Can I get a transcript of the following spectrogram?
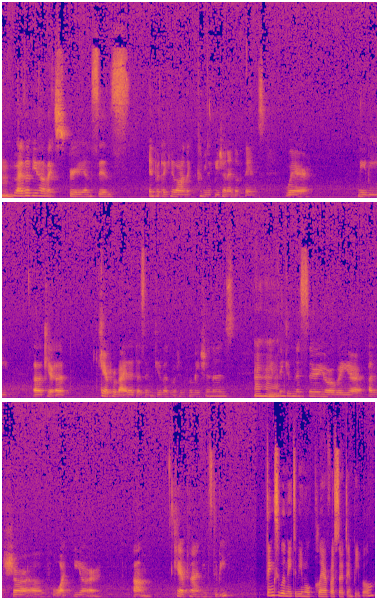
Mm-hmm. Do either of you have experiences in particular on the communication end of things where maybe a care, a care provider doesn't give as much information as mm-hmm. you think is necessary or where you're unsure of what your um, care plan needs to be? Things will need to be more clear for certain people.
